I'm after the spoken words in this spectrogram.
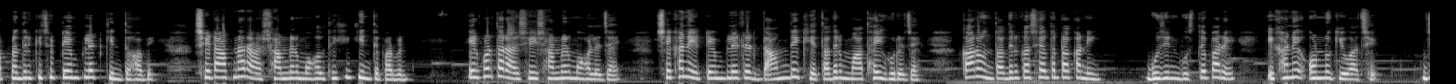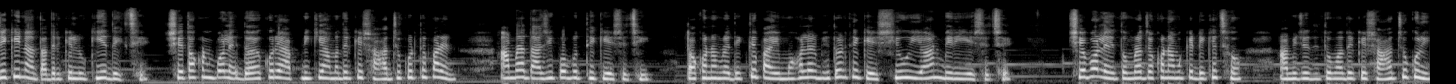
আপনাদের কিছু টেমপ্লেট কিনতে হবে। সেটা আপনারা সামনের মহল থেকে কিনতে পারবেন। এরপর তারা সেই সামনের মহলে যায়। সেখানে টেমপ্লেটের দাম দেখে তাদের মাথায় ঘুরে যায়, কারণ তাদের কাছে এত টাকা নেই। গুজিন বুঝতে পারে এখানে অন্য কেউ আছে। যে কিনা তাদেরকে লুকিয়ে দেখছে। সে তখন বলে, দয়া করে আপনি কি আমাদেরকে সাহায্য করতে পারেন? আমরা দাজি পর্বত থেকে এসেছি। তখন আমরা দেখতে পাই মহলের ভেতর থেকে শিউ ইয়ান বেরিয়ে এসেছে। সে বলে, তোমরা যখন আমাকে ডেকেছ, আমি যদি তোমাদেরকে সাহায্য করি,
